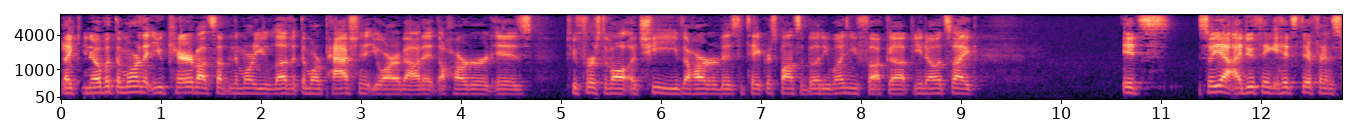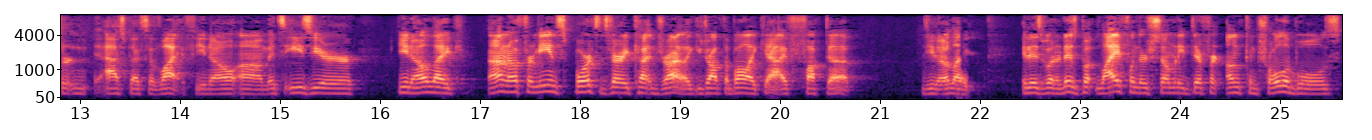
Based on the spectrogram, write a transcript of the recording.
Like you know, but the more that you care about something, the more you love it, the more passionate you are about it, the harder it is to first of all achieve, the harder it is to take responsibility when you fuck up. You know, it's like it's so yeah, I do think it hits different in certain aspects of life. You know, um, it's easier. You know, like I don't know. For me in sports, it's very cut and dry. Like you drop the ball, like yeah, I fucked up. You know, like it is what it is. But life, when there's so many different uncontrollables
